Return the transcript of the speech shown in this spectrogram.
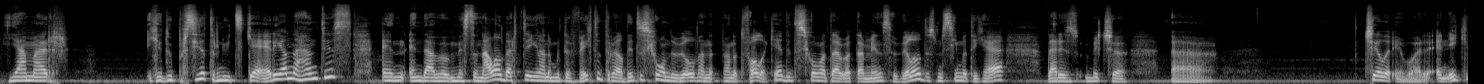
ja, maar je doet precies dat er nu iets keihard aan de hand is en, en dat we met z'n allen daartegen aan moeten vechten, terwijl dit is gewoon de wil van, van het volk. Hè. Dit is gewoon wat, dat, wat dat mensen willen. Dus misschien moet jij daar eens een beetje uh, chiller in worden. En ik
